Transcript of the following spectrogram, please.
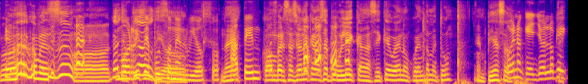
Bueno, comencemos. Morri se puso nervioso. Atento. Conversaciones que no se publican, así que bueno, cuéntame tú. Empieza. Bueno, que yo lo que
